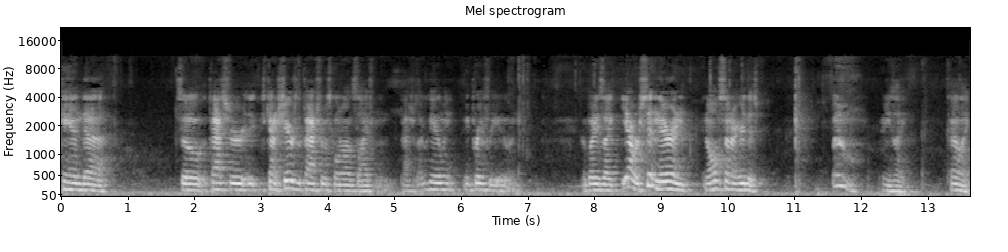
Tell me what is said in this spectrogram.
and uh, so the pastor he kind of shares with the pastor what's going on in his life, and the pastor's like, okay, let me, let me pray for you. And my buddy's like, yeah, we're sitting there, and, and all of a sudden I hear this boom, and he's like, kind of like,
